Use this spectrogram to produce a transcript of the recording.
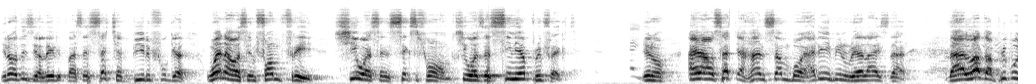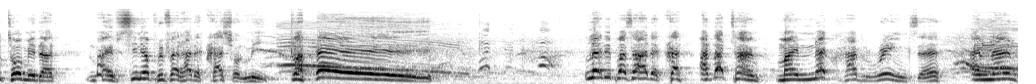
you know, this is your Lady Pastor, such a beautiful girl. When I was in Form 3, she was in sixth form. She was a senior prefect. You know, and I was such a handsome boy. I didn't even realize that. That a lot of people told me that my senior prefect had a crush on me. Hey! What the fuck? Lady Pastor had a crash. At that time, my neck had rings, eh? And then,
